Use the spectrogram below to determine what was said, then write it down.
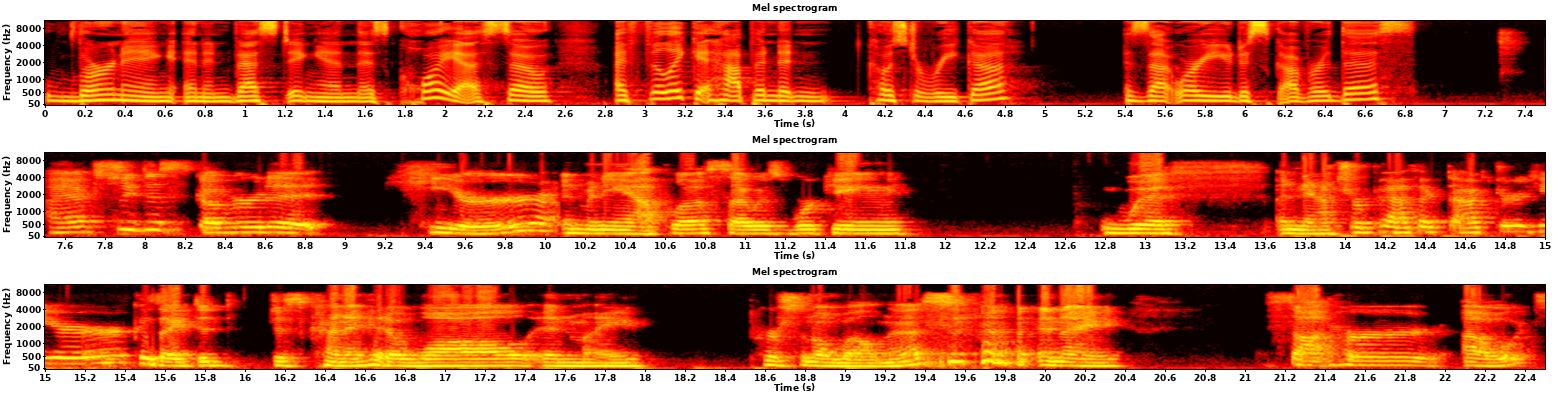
learning and investing in this Qoya. So I feel like it happened in Costa Rica. Is that where you discovered this? I actually discovered it here in Minneapolis. I was working with a naturopathic doctor here because I did just kind of hit a wall in my personal wellness and I sought her out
